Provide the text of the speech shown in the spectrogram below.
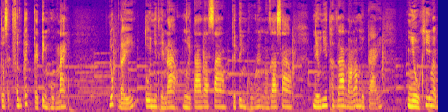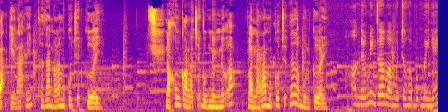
tôi sẽ phân tích cái tình huống này. Lúc đấy tôi như thế nào? Người ta ra sao? Cái tình huống này nó ra sao? Nếu như thật ra nó là một cái nhiều khi mà bạn kể lại ấy, thật ra nó là một câu chuyện cười. Nó không còn là chuyện bực mình nữa và nó là một câu chuyện rất là buồn cười. Ờ, nếu mình rơi vào một trường hợp bực mình ấy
